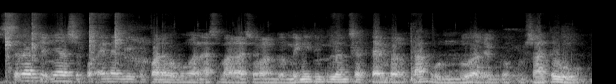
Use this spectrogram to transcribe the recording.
Selanjutnya support energi kepada hubungan asmara seorang Gemini di bulan September tahun 2021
